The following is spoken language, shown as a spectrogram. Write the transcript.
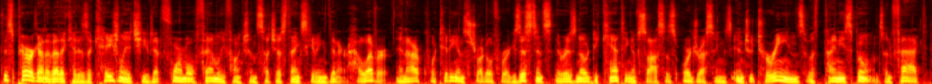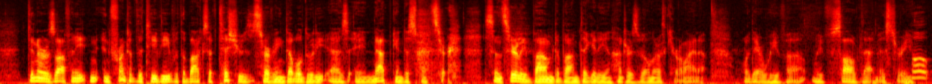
This paragon of etiquette is occasionally achieved at formal family functions such as Thanksgiving dinner. However, in our quotidian struggle for existence, there is no decanting of sauces or dressings into tureens with tiny spoons. In fact, dinner is often eaten in front of the TV with a box of tissues serving double duty as a napkin dispenser. Sincerely, Bomb to Bomb Diggity in Huntersville, North Carolina. Well, there we've uh, we've solved that mystery. Well,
